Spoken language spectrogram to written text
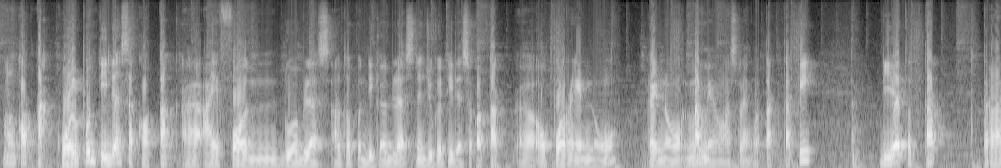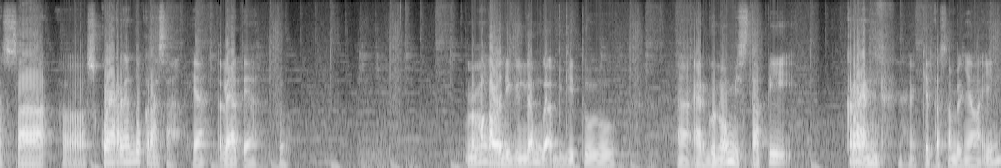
mengkotak walaupun tidak sekotak uh, iPhone 12 ataupun 13 dan juga tidak sekotak uh, Oppo Reno Reno 6 ya nggak yang kotak tapi dia tetap terasa uh, square-nya tuh kerasa ya terlihat ya tuh. Memang kalau digenggam nggak begitu uh, ergonomis tapi keren. Kita sambil nyalain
